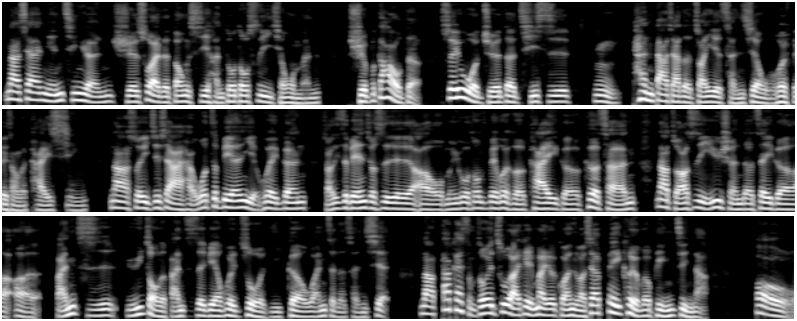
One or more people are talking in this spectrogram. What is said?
那现在年轻人学出来的东西，很多都是以前我们学不到的。所以我觉得，其实嗯，看大家的专业呈现，我会非常的开心。那所以接下来海沃这边也会跟小弟这边，就是呃，我们鱼活通这边会合开一个课程。那主要是以玉璇的这个呃繁殖鱼种的繁殖这边会做一个完整的呈现。那大概什么时候会出来？可以卖个关子吗？现在备课有没有瓶颈啊？哦，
